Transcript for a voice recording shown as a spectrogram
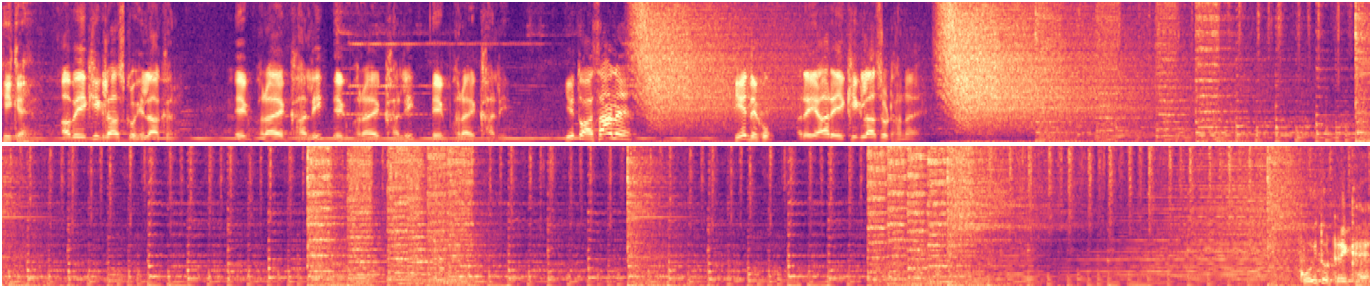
ठीक है। अब एक ही ग्लास को हिलाकर एक भरा एक खाली एक भरा एक खाली एक भरा एक खाली। ये तो आसान है। ये देखो। अरे यार एक ही ग्लास उठाना है। कोई तो ट्रिक है।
